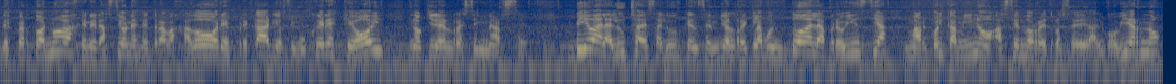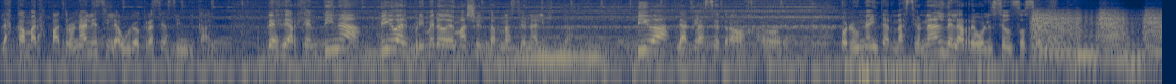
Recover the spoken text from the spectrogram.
despertó a nuevas generaciones de trabajadores, precarios y mujeres que hoy no quieren resignarse. Viva la lucha de salud que encendió el reclamo en toda la provincia y marcó el camino haciendo retroceder al gobierno, las cámaras patronales y la burocracia sindical. Desde Argentina, viva el primero de mayo internacionalista. Viva la clase trabajadora. Por una internacional de la revolución socialista.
